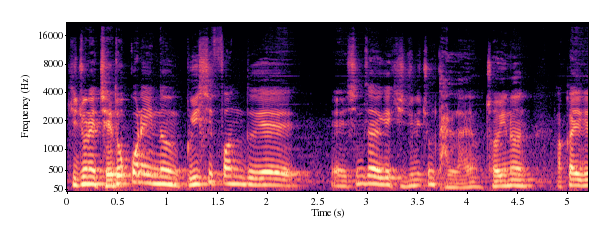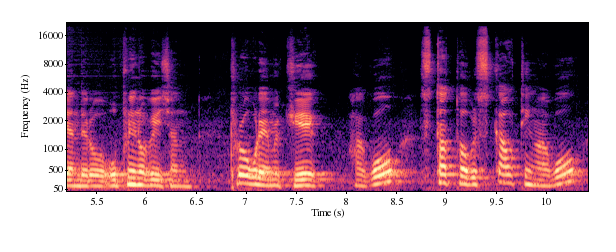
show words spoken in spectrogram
기존의 제도권에 있는 VC 펀드의 예, 심사역의 기준이 좀 달라요. 저희는 아까 얘기한 대로 오픈 이노베이션 프로그램을 기획하고 스타트업을 스카우팅하고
